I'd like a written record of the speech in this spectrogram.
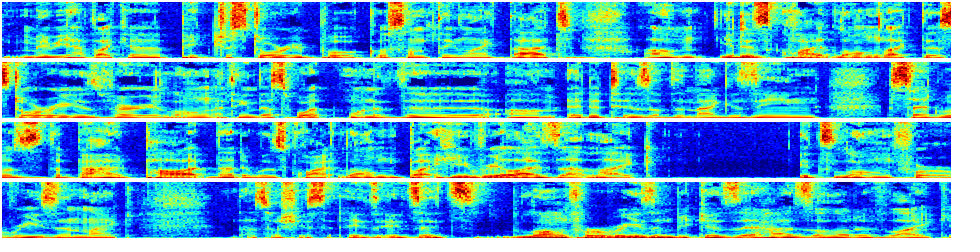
maybe have like a picture story book or something like that. Um, it is quite long. Like the story is very long. I think that's what one of the um, editors of the magazine said was the bad part that it was quite long. But he realized that like it's long for a reason. Like that's what she said. It's it's it's long for a reason because it has a lot of like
